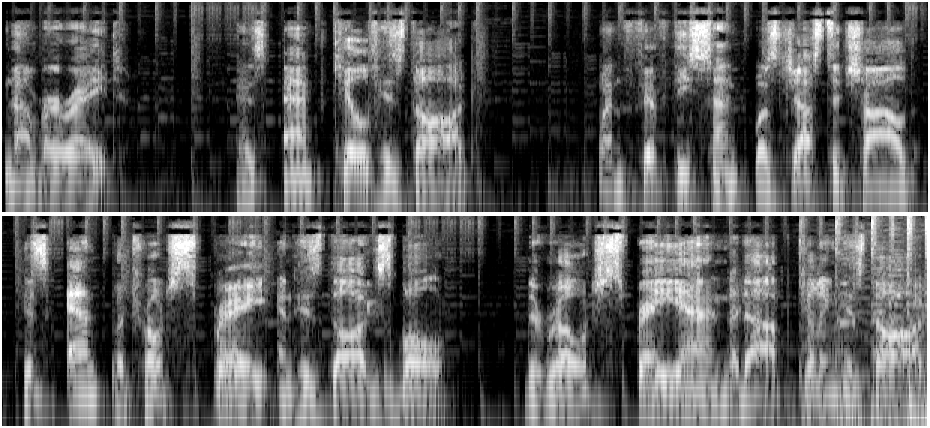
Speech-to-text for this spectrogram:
Number 8. His aunt killed his dog. When 50 Cent was just a child, his aunt put roach spray in his dog's bowl. The roach spray ended up killing his dog.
